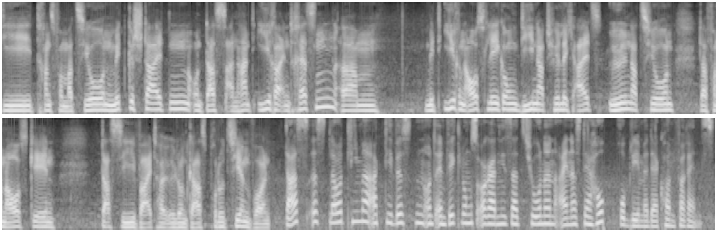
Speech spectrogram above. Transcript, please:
die Transformation mitgestalten und das anhand ihrer Interessen. Ähm, mit ihren Auslegungen, die natürlich als Ölnation davon ausgehen, dass sie weiter Öl und Gas produzieren wollen. Das ist laut Klimaaktivisten und Entwicklungsorganisationen eines der Hauptprobleme der Konferenz.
